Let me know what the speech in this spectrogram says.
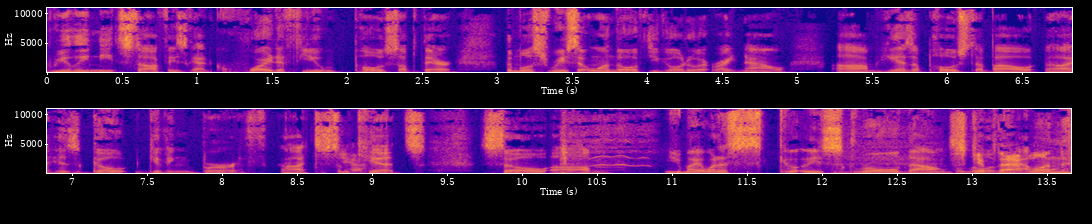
Really neat stuff. He's got quite a few posts up there. The most recent one, though, if you go to it right now, um, he has a post about uh, his goat giving birth uh, to some yeah. kids. So um, you might want to sc- scroll down. Skip that, that one. one.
